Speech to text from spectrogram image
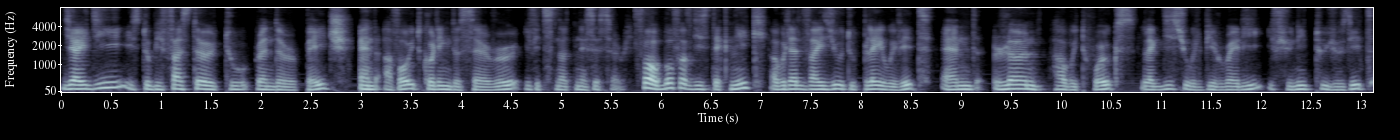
The idea is to be faster to render page and avoid calling the server if it's not necessary. For both of these techniques, I would advise you to play with it and learn how it works. Like this, you will be ready if you need to use it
